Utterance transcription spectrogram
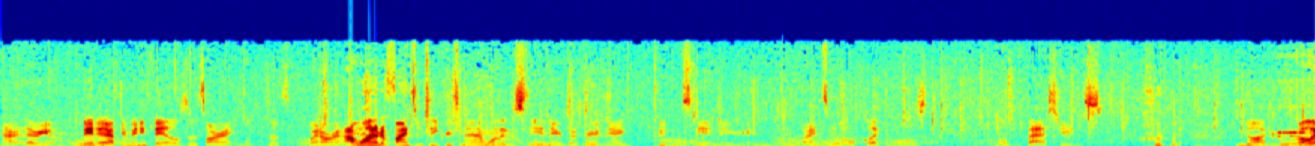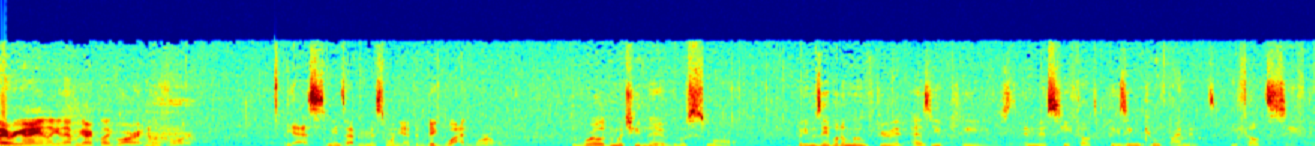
Alright, there we go. Made it after many fails. That's alright. Well, that's quite alright. I wanted to find some secrets, man. I wanted to stay in there, but apparently I couldn't stay in there and, and find some little collectibles. Little bastards. Not cool. Oh, there we go. Hey, look at that. We got a collectible. Alright, number four. Yes, means I haven't missed one yet. The big wide world. The world in which he lived was small, but he was able to move through it as he pleased. In this, he felt pleasing confinement. He felt safety.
